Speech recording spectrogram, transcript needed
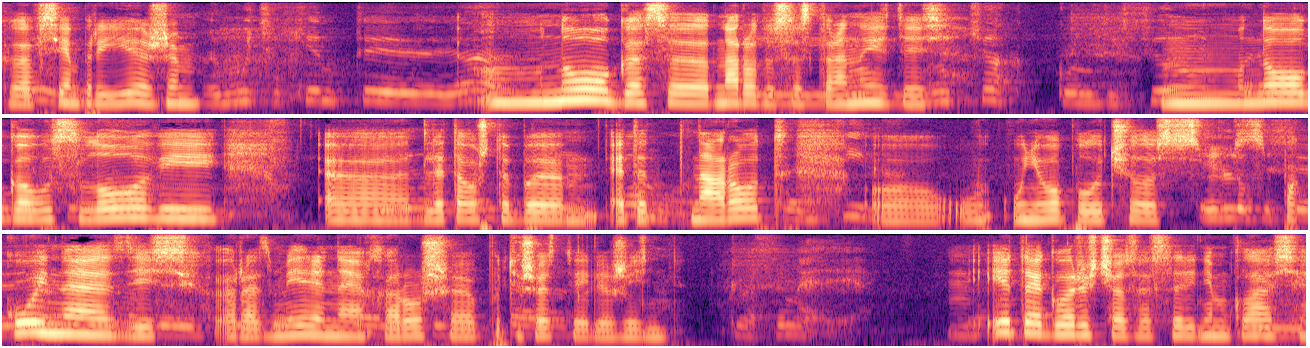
ко всем приезжим. ah, Много народу со y страны здесь, много условий для того, чтобы этот народ, э, у, него получилось спокойное, здесь размеренное, хорошее путешествие или жизнь. это я говорю сейчас о среднем классе.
